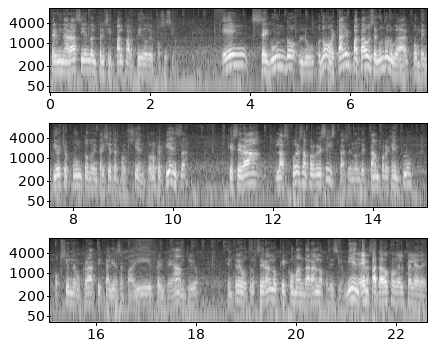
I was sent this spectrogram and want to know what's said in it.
terminará siendo el principal partido de oposición. En segundo lugar, no, están empatados en segundo lugar con 28.97%, lo que piensa que serán las fuerzas progresistas, en donde están, por ejemplo, Opción Democrática, Alianza País, Frente Amplio, entre otros, serán los que comandarán la oposición. Mientras, empatado con el PLD.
